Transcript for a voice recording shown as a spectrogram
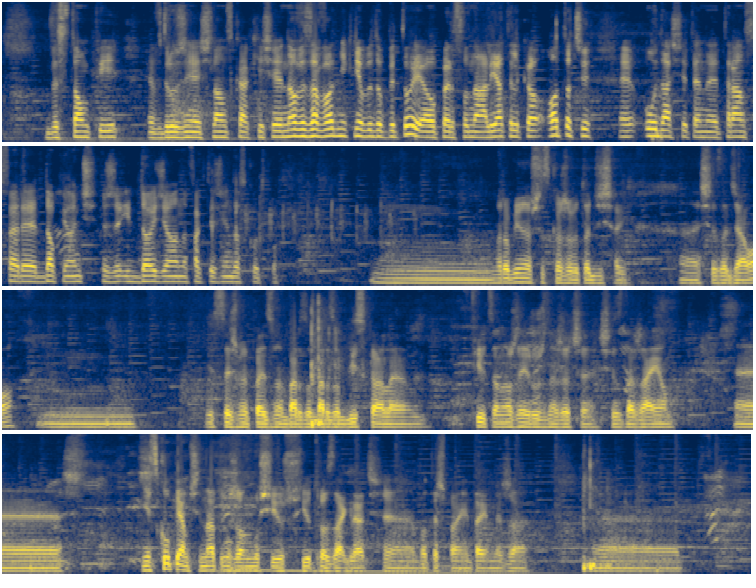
Wystąpi w drużynie Śląska jakiś nowy zawodnik, nie dopytuje o personalia, tylko o to, czy uda się ten transfer dopiąć że i dojdzie on faktycznie do skutku. Mm, Robimy wszystko, żeby to dzisiaj się zadziało. Mm, Jesteśmy powiedzmy bardzo, bardzo blisko, ale piłce nożnej różne rzeczy się zdarzają. E, Nie skupiam się na tym, że on musi już jutro zagrać, e, bo też pamiętajmy, że e,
